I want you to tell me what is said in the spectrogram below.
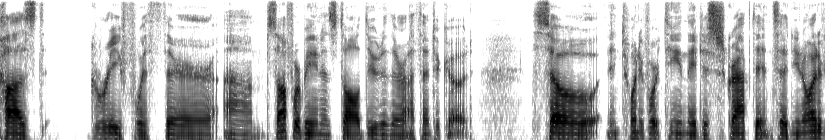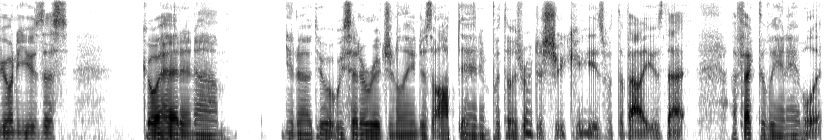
caused grief with their um, software being installed due to their Authenticode. So in 2014, they just scrapped it and said, you know what, if you want to use this, go ahead and um, you know do what we said originally and just opt in and put those registry keys with the values that effectively enable it.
